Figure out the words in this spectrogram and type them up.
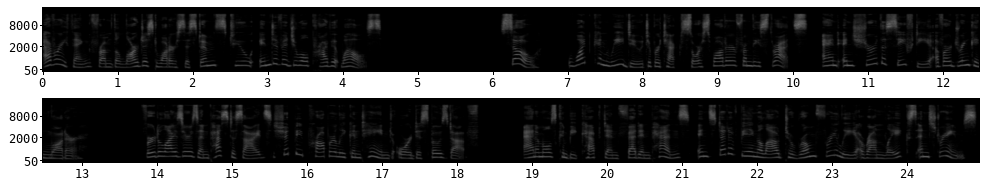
everything from the largest water systems to individual private wells. So, what can we do to protect source water from these threats and ensure the safety of our drinking water? Fertilizers and pesticides should be properly contained or disposed of. Animals can be kept and fed in pens instead of being allowed to roam freely around lakes and streams.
